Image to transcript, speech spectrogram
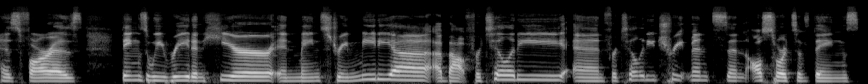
as far as things we read and hear in mainstream media about fertility and fertility treatments and all sorts of things.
